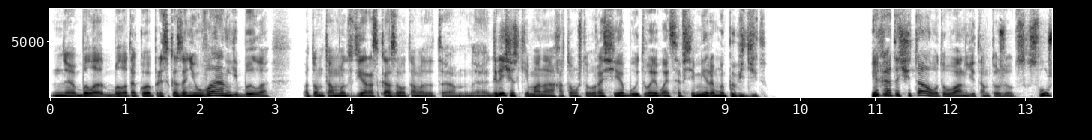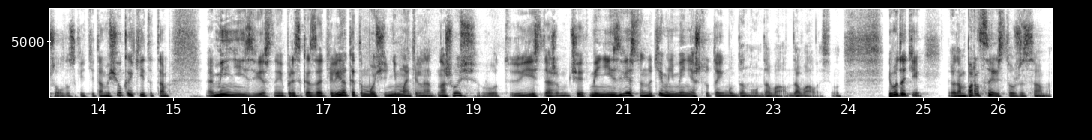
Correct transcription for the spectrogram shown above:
было, было такое предсказание, у Ванги было, потом там, вот я рассказывал, там этот э, греческий монах о том, что Россия будет воевать со всем миром и победит. Я когда-то читал, вот у Ванги там тоже вот слушал, так сказать, и там еще какие-то там э, менее известные предсказатели. Я к этому очень внимательно отношусь. Вот. Есть даже человек менее известный, но тем не менее что-то ему дано, давал, давалось. Вот. И вот эти, э, там, Парацельс то же самое,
